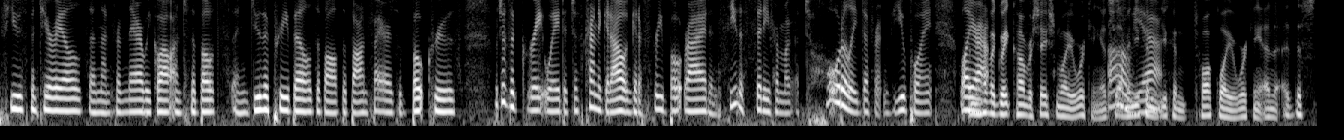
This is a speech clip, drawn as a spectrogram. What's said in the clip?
fuse materials, and then from there we go out onto the boats and do the pre-builds of all of the bonfires with boat crews, which is a great way to just kind of get out and get a free boat ride and see the city from a, a totally different viewpoint while and you're you have a great conversation while you're working. It's oh, I mean you yeah. can you can talk while you're working, and uh, this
